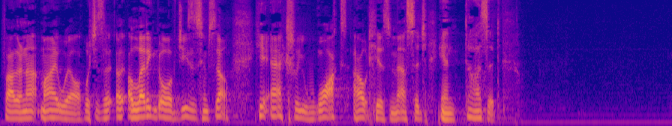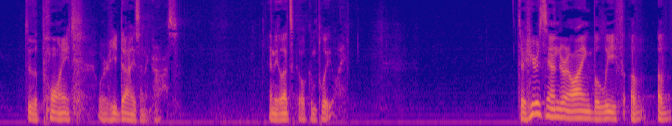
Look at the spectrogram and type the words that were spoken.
Father, not my will, which is a, a, letting go of Jesus himself. He actually walks out his message and does it to the point where he dies on a cross. And he lets go completely. So here's the underlying belief of, of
